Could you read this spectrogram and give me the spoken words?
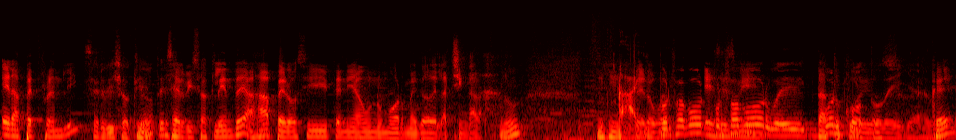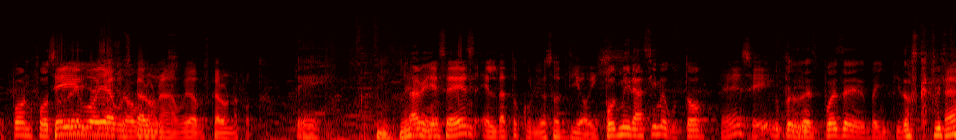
era pet friendly. Servicio a ¿no? cliente. Servicio a cliente, ajá, pero sí tenía un humor medio de la chingada, ¿no? Ay, pero por favor, por favor, güey, pon foto de ella, ¿Qué? Pon foto sí, de ella voy una, voy a buscar una foto. Sí. Está Y bien. ese es el dato curioso de hoy. Pues mira, sí me gustó. ¿Eh? Sí. Pues después de 22 capítulos.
